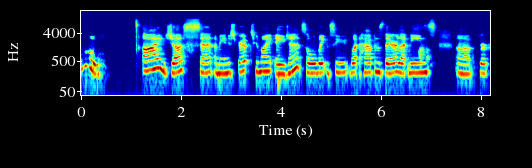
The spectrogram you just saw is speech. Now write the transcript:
Ooh. I just sent a manuscript to my agent, so we'll wait and see what happens there. That means uh, for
